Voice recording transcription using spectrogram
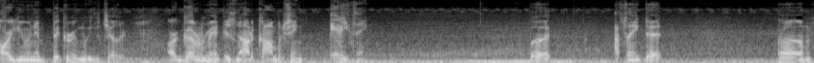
arguing and bickering with each other. Our government is not accomplishing anything. But I think that um,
